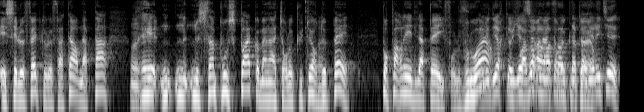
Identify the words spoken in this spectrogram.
et c'est le fait que le Fatah n'a pas, ne, s'impose pas comme un interlocuteur de paix. Pour parler de la paix, il faut le vouloir. Veut dire qu'il y avoir un interlocuteur. n'a pas d'héritier.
